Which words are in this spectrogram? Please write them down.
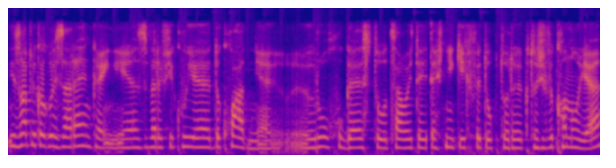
nie złapię kogoś za rękę i nie zweryfikuję dokładnie ruchu, gestu, całej tej techniki chwytu, który ktoś wykonuje,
